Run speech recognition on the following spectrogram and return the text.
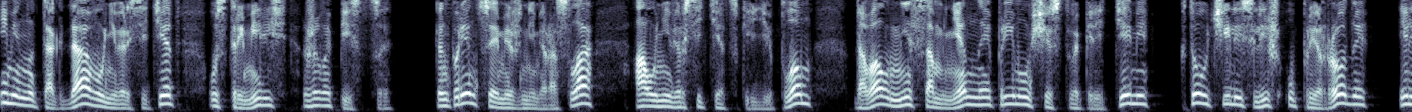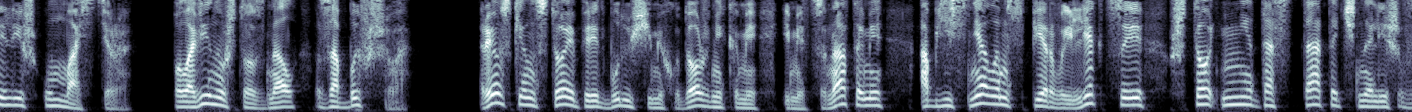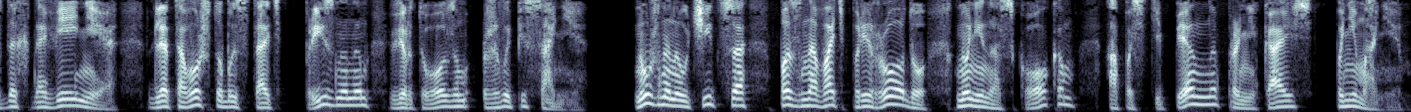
Именно тогда в университет устремились живописцы. Конкуренция между ними росла, а университетский диплом давал несомненное преимущество перед теми, кто учились лишь у природы или лишь у мастера, половину, что знал забывшего. Резкин, стоя перед будущими художниками и меценатами, объяснял им с первой лекции, что недостаточно лишь вдохновения для того, чтобы стать признанным виртуозом живописания. Нужно научиться познавать природу, но не наскоком, а постепенно проникаясь пониманием.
